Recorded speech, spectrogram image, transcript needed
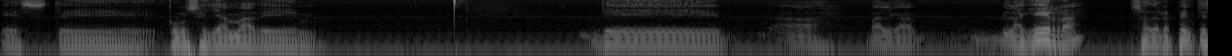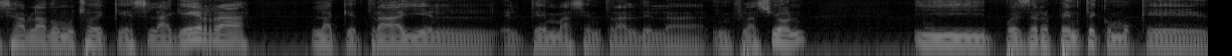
este, ¿cómo se llama? De, de, ah, valga, la guerra. O sea, de repente se ha hablado mucho de que es la guerra la que trae el, el tema central de la inflación y pues de repente como que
